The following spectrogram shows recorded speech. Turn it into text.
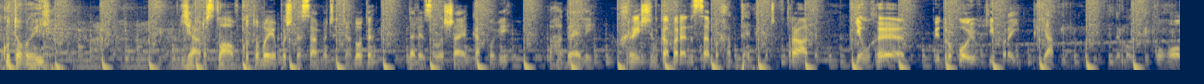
Кутовий. Ярослав Кутовий почне саме тягнути. Далі залишає Капові. Гаделій. Хрищенка бере на себе Гаделій. Втратив. Євген під рукою в кіпера і п'ятий приходить під немалпіку гол.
